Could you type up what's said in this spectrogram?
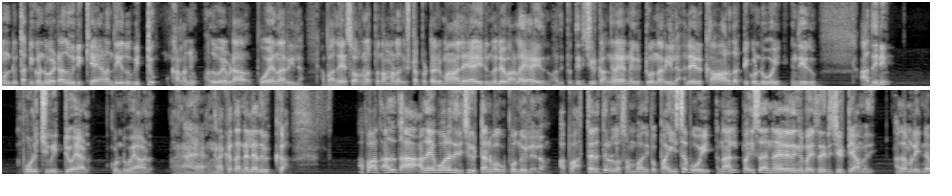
കൊണ്ട് തട്ടിക്കൊണ്ട് പോയിട്ട് അത് ഒരുക്കി അയാൾ എന്ത് ചെയ്തു? വിറ്റു കളഞ്ഞു. അത് എവിടെ പോയെന്നറിയില്ല അപ്പോൾ അതേ സ്വർണം ഇപ്പോൾ നമ്മൾ ഇഷ്ടപ്പെട്ട ഒരു മാലയായിരുന്നു അല്ലെ വളയായിരുന്നു. അതിപ്പോൾ തിരിച്ചു കിട്ടും. അങ്ങനെ തന്നെ കിട്ടുമെന്നറിയില്ല അല്ലെ ഒരു കാർ തട്ടിക്കൊണ്ടുപോയി എന്ത് ചെയ്തു? അതിന് പൊളിച്ചു വിറ്റു അയാൾ കൊണ്ടുപോയ ആൾ അങ്ങനെ അങ്ങനെയൊക്കെ തന്നെയല്ലേ അത് വിൽക്കുക. അപ്പോൾ അത് അത് അതേപോലെ തിരിച്ചു കിട്ടാൻ വകുപ്പൊന്നുമില്ലല്ലോ അപ്പോൾ അത്തരത്തിലുള്ള സമ്പാദ്യം. ഇപ്പോൾ പൈസ പോയി എന്നാൽ പൈസ തന്നെ ഏതെങ്കിലും പൈസ തിരിച്ചു കിട്ടിയാൽ മതി. അത് നമ്മൾ ഇന്ന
